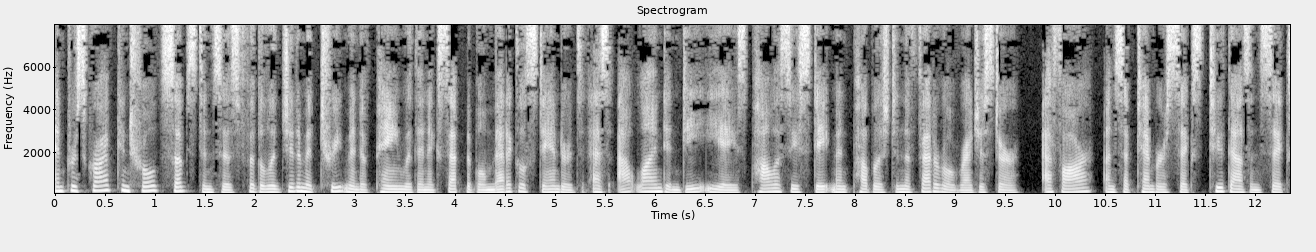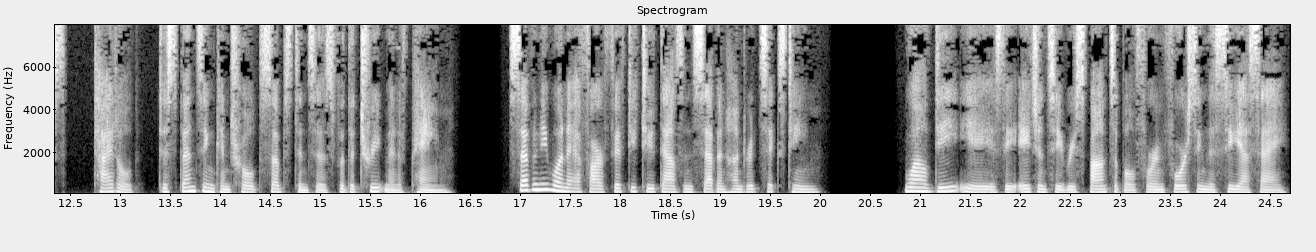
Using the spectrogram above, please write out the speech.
and prescribe controlled substances for the legitimate treatment of pain within acceptable medical standards as outlined in DEA's policy statement published in the Federal Register, FR, on September 6, 2006, titled Dispensing Controlled Substances for the Treatment of Pain. 71 FR 52716. While DEA is the agency responsible for enforcing the CSA,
